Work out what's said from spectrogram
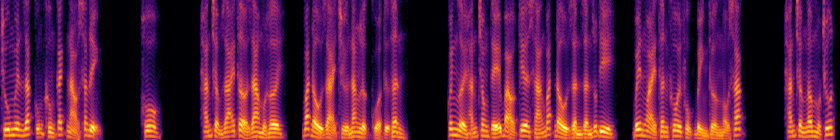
chu nguyên giác cũng không cách nào xác định. Hô! Hắn chậm rãi thở ra một hơi, bắt đầu giải trừ năng lực của tự thân. Quanh người hắn trong tế bào tia sáng bắt đầu dần dần rút đi, bên ngoài thân khôi phục bình thường màu sắc. Hắn trầm ngâm một chút,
